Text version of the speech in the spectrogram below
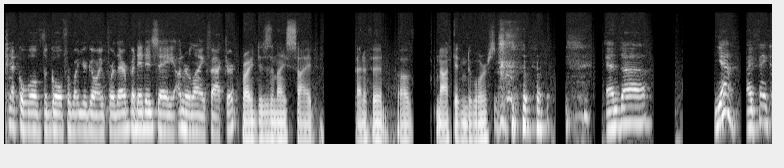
pinnacle of the goal for what you're going for there, but it is a underlying factor. Right. It is a nice side benefit of not getting divorced. and uh yeah i think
